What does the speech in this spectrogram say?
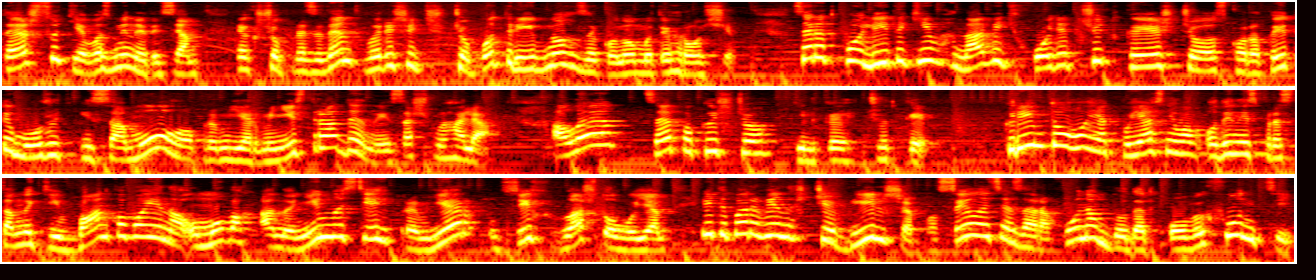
теж суттєво змінитися, якщо президент вирішить, що потрібно зекономити гроші. Серед політиків навіть ходять чутки, що скоротити можуть і самого прем'єр-міністра Дениса Шмигаля. Але це поки що тільки чутки. Крім того, як пояснював один із представників банкової на умовах анонімності, прем'єр усіх влаштовує, і тепер він ще більше посилиться за рахунок додаткових функцій.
